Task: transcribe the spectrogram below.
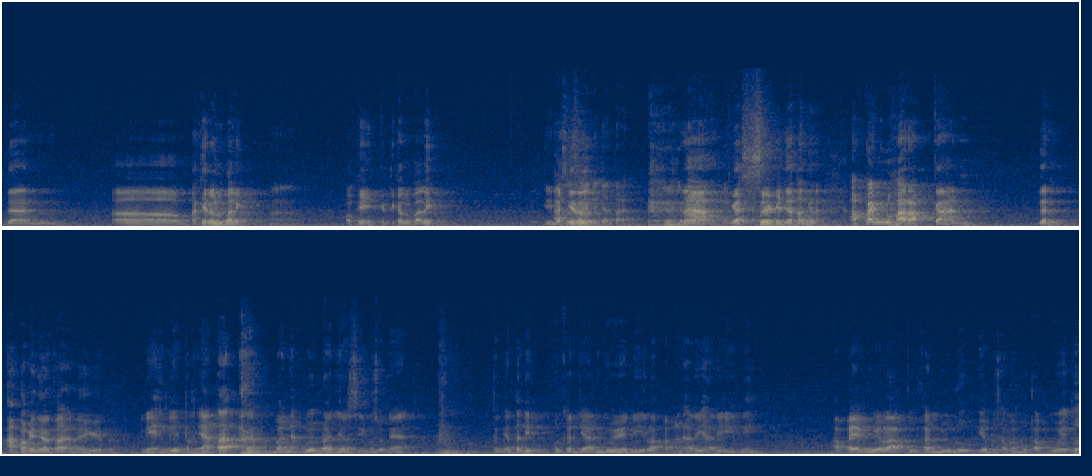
dan em, akhirnya lu balik. Nah, Oke, ketika lu balik, tidak Akhirnya- sesuai kenyataan nah nggak sesuai kenyataan gimana? Apa yang lu harapkan dan apa kenyataannya gitu? ini yang dia ternyata banyak gue belajar sih maksudnya ternyata di pekerjaan gue di lapangan hari-hari ini apa yang gue lakukan dulu ya bersama bokap gue itu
